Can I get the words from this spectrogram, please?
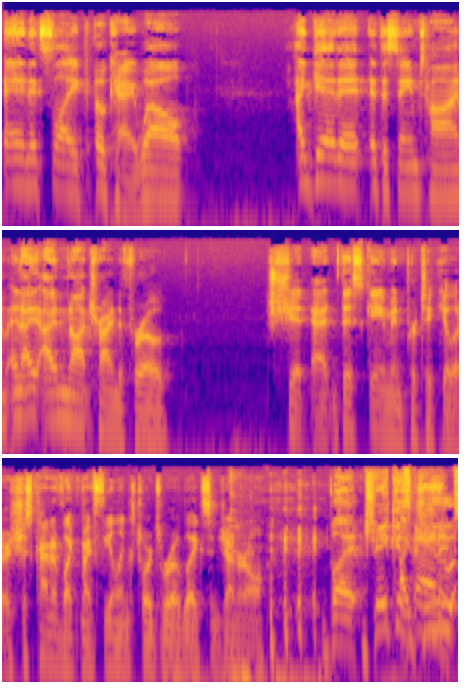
and it's like, okay, well. I get it at the same time, and I, I'm not trying to throw shit at this game in particular. It's just kind of like my feelings towards roguelikes in general. But Jake has I had do, it.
